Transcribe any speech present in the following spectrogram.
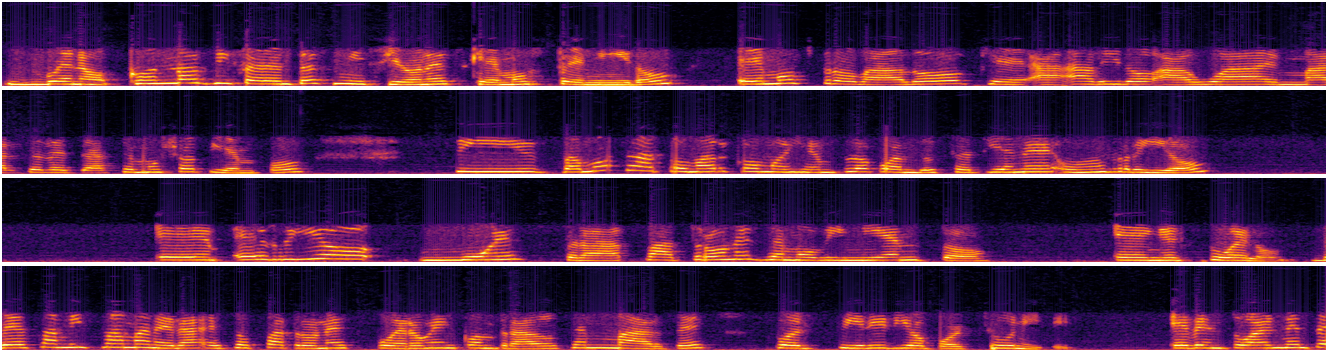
Bueno, con las diferentes misiones que hemos tenido, hemos probado que ha habido agua en Marte desde hace mucho tiempo. Si vamos a tomar como ejemplo cuando usted tiene un río, eh, el río muestra patrones de movimiento en el suelo. De esa misma manera, esos patrones fueron encontrados en Marte por Spirit y Opportunity. Eventualmente,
